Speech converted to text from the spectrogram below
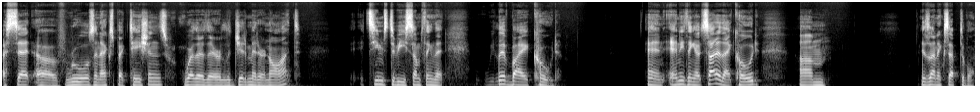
a set of rules and expectations, whether they're legitimate or not. It seems to be something that we live by code, and anything outside of that code um, is unacceptable.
